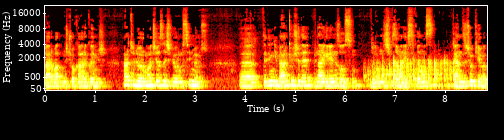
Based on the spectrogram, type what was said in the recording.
berbatmış, çok harikaymış. Her türlü yorumu açıyoruz. Hiçbir yorumu silmiyoruz. Ee, dediğim gibi her köşede vinagireniz olsun. Dumanınız hiçbir zaman eksik olmasın. Kendinize çok iyi bakın.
